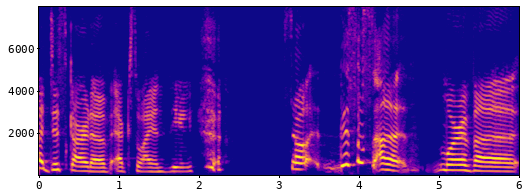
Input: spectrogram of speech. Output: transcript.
a discard of X, Y, and Z. So this is a more of a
